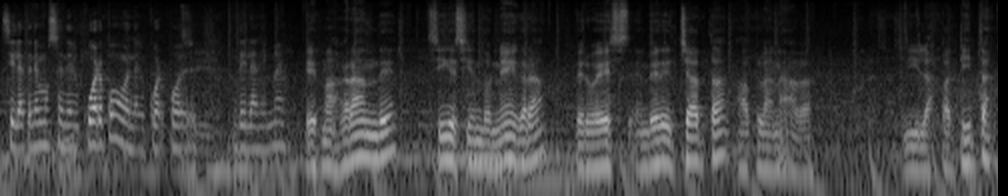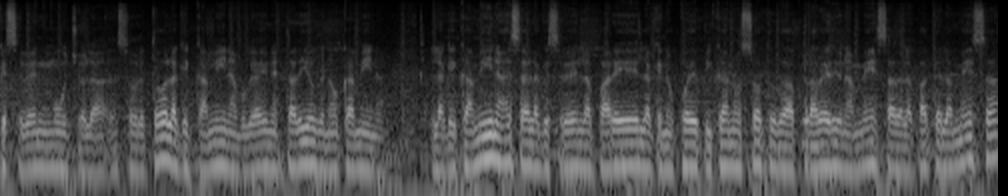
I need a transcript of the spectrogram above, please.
si la tenemos en el cuerpo o en el cuerpo del, animal. Es más grande, sigue siendo negra, pero es en vez de chata, aplanada. Y las patitas que se ven mucho, sobre todo la que camina, porque hay un estadio que no camina. La que camina, esa es la que se ve en la pared, la que nos puede picar nosotros a través de una mesa, de la pata de la mesa,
